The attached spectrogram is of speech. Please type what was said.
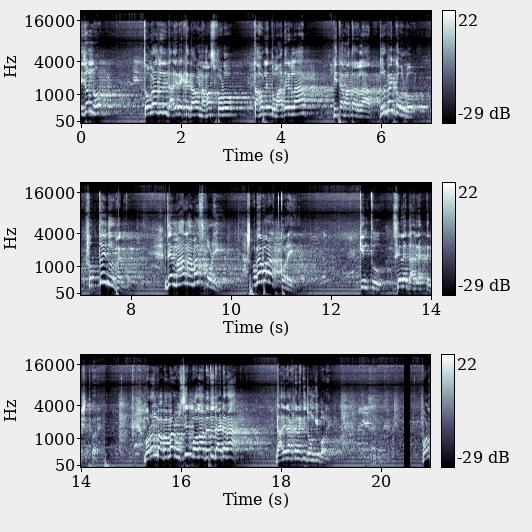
এই জন্য তোমরা যদি দাড়ি রেখে দাও, নামাজ পড়ো, তাহলে তোমাদের লাভ পিতা মাতার লাভ। দুর্ভাগ্য হলো, সত্যই দুর্ভাগ্য যে মা নামাজ পড়ে সবে বরাত করে কিন্তু ছেলে দাড়ি রাখতে নিষেধ করে। বরং বাবা মার উচিত বলা, দে, তুই দাড়িটা রাখ। দাড়ি রাখলে নাকি জঙ্গি বলে। বড়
